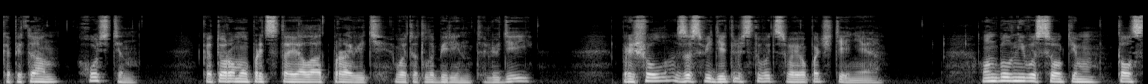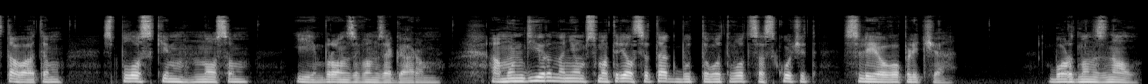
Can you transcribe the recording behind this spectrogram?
Капитан Хостин, которому предстояло отправить в этот лабиринт людей, пришел засвидетельствовать свое почтение. Он был невысоким, толстоватым, с плоским носом и бронзовым загаром, а мундир на нем смотрелся так, будто вот-вот соскочит с левого плеча. Бордман знал,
